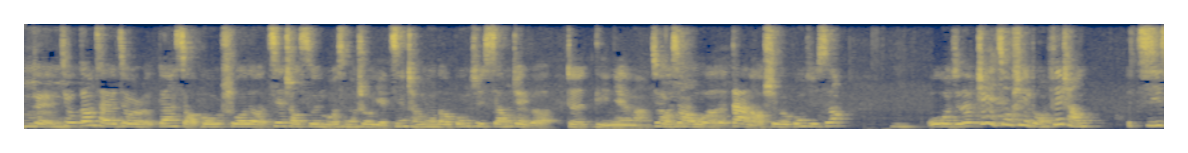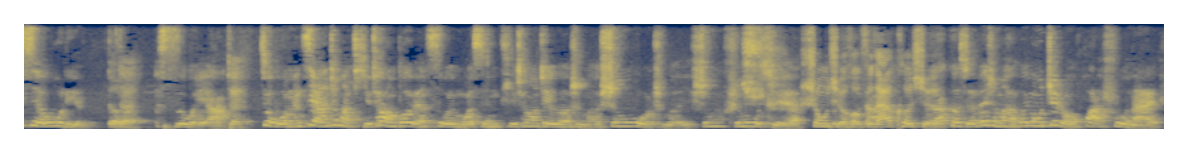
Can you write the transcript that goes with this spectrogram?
嗯对，就刚才就是跟小坡说的，介绍思维模型的时候，也经常用到工具箱这个对理念嘛，就好像我的大脑是个工具箱，嗯，我我觉得这就是一种非常机械物理的思维啊。对，就我们既然这么提倡多元思维模型，提倡这个什么生物什么生生物学、生物学和复杂科学复杂，科学，为什么还会用这种话术来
